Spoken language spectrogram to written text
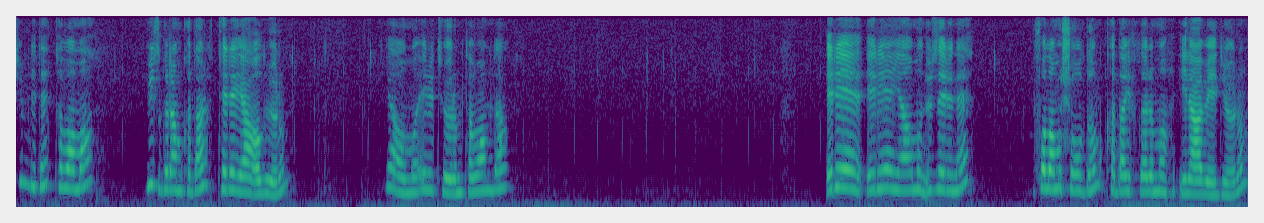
Şimdi de tavama 100 gram kadar tereyağı alıyorum. Yağımı eritiyorum tavamda. Eriyen, eriyen yağımın üzerine ufalamış olduğum kadayıflarımı ilave ediyorum.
